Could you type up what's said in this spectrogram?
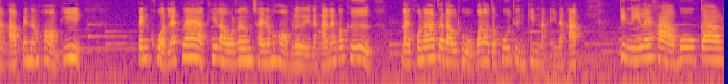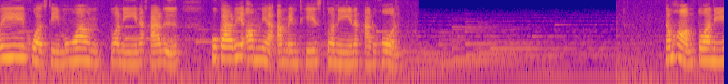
นะคะ เป็นน้ำหอมที่เป็นขวดแรก ๆ ที่เราเริ่มใช้น้ำหอมเลยนะคะ นั่นก็คือหลายคนน่าจะเดาถูกว่าเราจะพูดถึงกลิ่นไหนนะคะกลิ่นนี้เลยค่ะบูการีขวดสีม่วงตัวนี้นะคะ หรือบูการีออมเนียอเมนทิสตัวนี้นะคะทุกคน น้ำหอมตัวนี้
